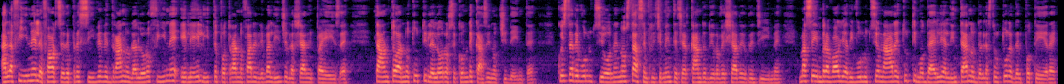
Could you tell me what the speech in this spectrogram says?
alla fine le forze repressive vedranno la loro fine e le elite potranno fare le valigie e lasciare il paese. Tanto hanno tutti le loro seconde case in Occidente. Questa rivoluzione non sta semplicemente cercando di rovesciare il regime, ma sembra voglia rivoluzionare tutti i modelli all'interno della struttura del potere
